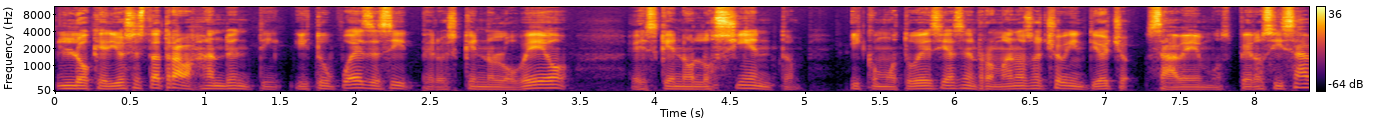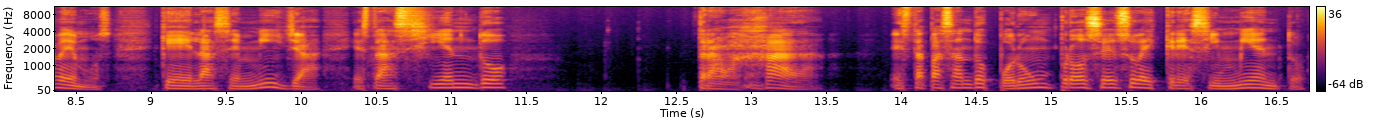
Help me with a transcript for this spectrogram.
lo que Dios está trabajando en ti. Y tú puedes decir, pero es que no lo veo, es que no lo siento. Y como tú decías en Romanos 8:28, sabemos, pero sí sabemos que la semilla está siendo trabajada, está pasando por un proceso de crecimiento.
